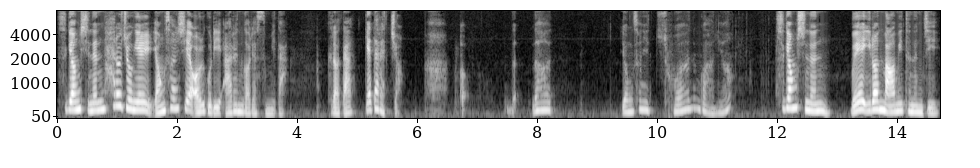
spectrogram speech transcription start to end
수경 씨는 하루 종일 영선 씨의 얼굴이 아른거렸습니다. 그러다 깨달았죠. 어, 나, 나 영선이 좋아하는 거 아니야? 수경 씨는 왜 이런 마음이 드는지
